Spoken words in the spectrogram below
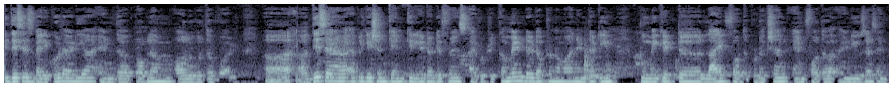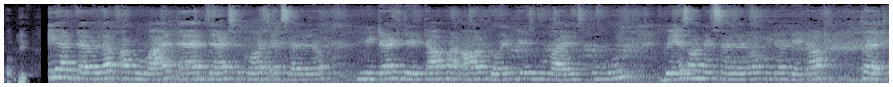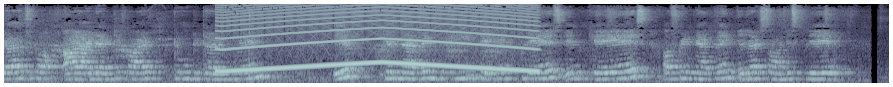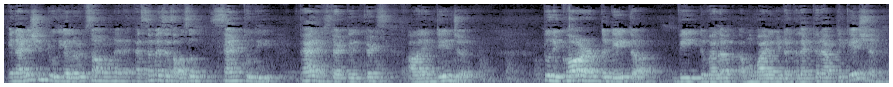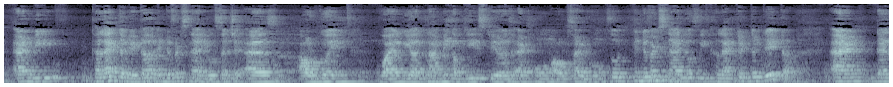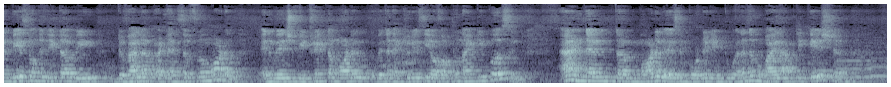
This is very good idea and the problem all over the world. Uh, uh, this uh, application can create a difference. I would recommend dr Noman and the team to make it uh, live for the production and for the end users and public. We have developed a mobile app that records accelerometer data for outgoing kids mobile phone based on accelerometer data patterns are identified to determine if kidnapping be taking place. In case of kidnapping, In addition to the alert sound, SMS is also sent to the parents that their kids are in danger. To record the data, we developed a mobile data collector application and we collect the data in different scenarios such as outgoing while we are climbing up these stairs at home, outside home. So in different scenarios we collected the data and then based on the data we developed a TensorFlow model in which we trained the model with an accuracy of up to 90% and then the model is imported into another mobile application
